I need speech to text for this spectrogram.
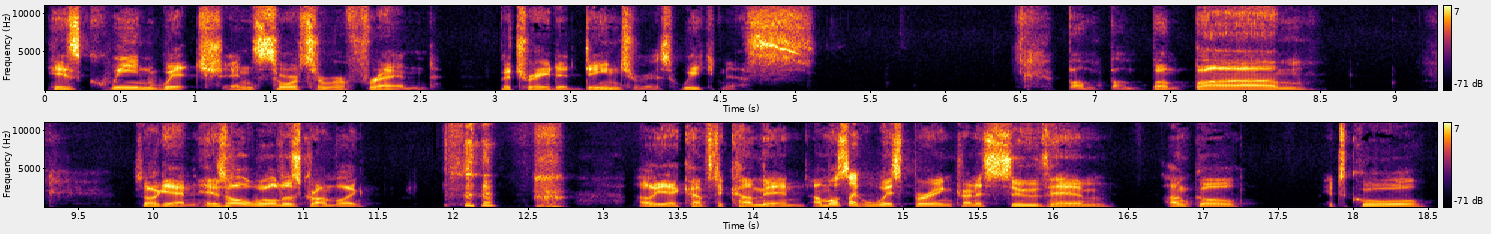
His queen witch and sorcerer friend betrayed a dangerous weakness. Bum bum bum bum. So again, his whole world is crumbling. Oh, Alia comes to come in, almost like whispering, trying to soothe him. Uncle, it's cool.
